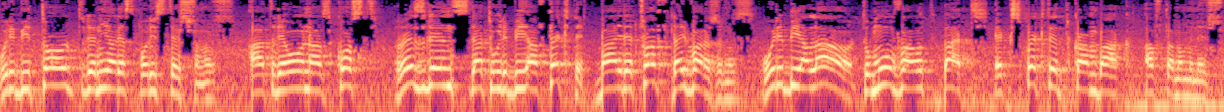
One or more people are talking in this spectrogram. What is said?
will be towed to the nearest police stations at the owner's cost. Residents that will be affected by the traffic diversions will be allowed to move out but expected to come back after nomination.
